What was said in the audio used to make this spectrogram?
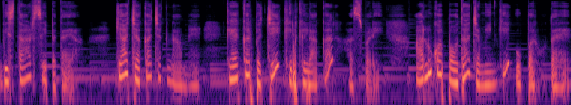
विस्तार से बताया। क्या चकाचक नाम है? कहकर बच्चे खिलखिलाकर हंस पड़े। आलू का पौधा ज़मीन के ऊपर होता है,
